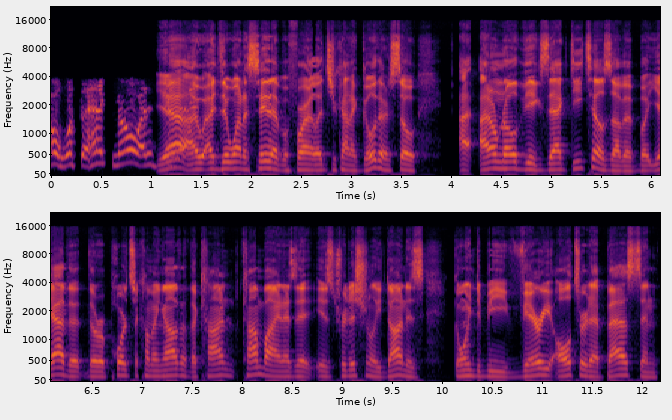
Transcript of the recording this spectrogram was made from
Oh, what the heck? No, I didn't. Yeah, I, I, did want to say that before I let you kind of go there. So I, I don't know the exact details of it, but yeah, the, the reports are coming out that the con, combine, as it is traditionally done, is going to be very altered at best, and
